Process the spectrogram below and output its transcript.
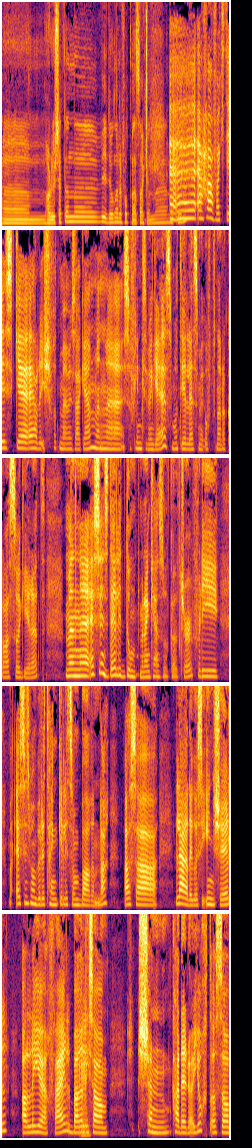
Um, har du sett den uh, videoen eller fått med deg saken? uh, Eh, jeg har faktisk eh, Jeg hadde ikke fått med meg saken, men uh, så flink som jeg er, så måtte jeg lese meg opp når dere var så giret. Men uh, jeg syns det er litt dumt med den cancel culture, fordi jeg syns man burde tenke litt som barn, da. Altså, lær deg å si unnskyld. Alle gjør feil. Bare liksom skjønn hva det er du har gjort, og så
